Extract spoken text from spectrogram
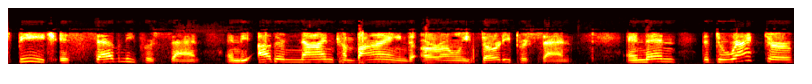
Speech is 70%, and the other nine combined are only 30%. And then the director,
